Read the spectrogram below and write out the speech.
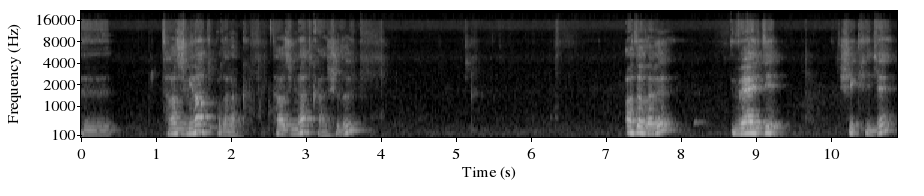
e, tazminat olarak tazminat karşılığı adaları verdi şeklinde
